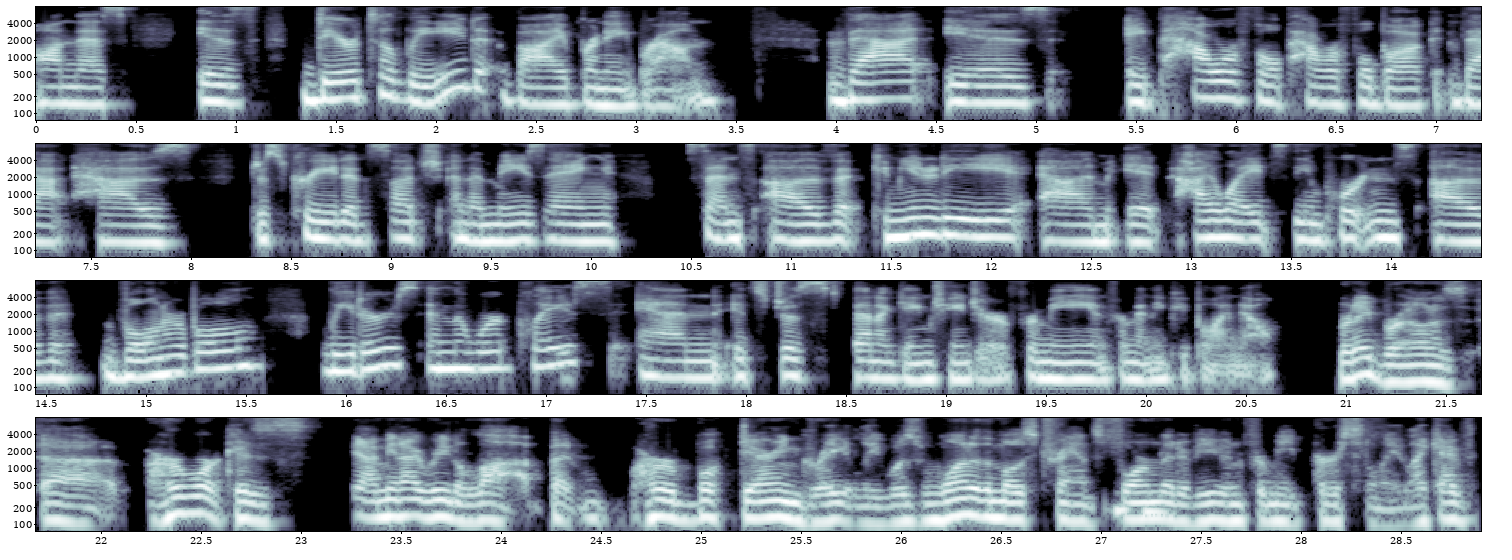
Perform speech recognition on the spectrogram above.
on this, is Dare to Lead by Brene Brown. That is a powerful, powerful book that has just created such an amazing sense of community. Um, it highlights the importance of vulnerable leaders in the workplace. And it's just been a game changer for me and for many people I know. Brene Brown is, uh, her work is, I mean, I read a lot, but her book, Daring Greatly, was one of the most mm-hmm. transformative, even for me personally. Like I've,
